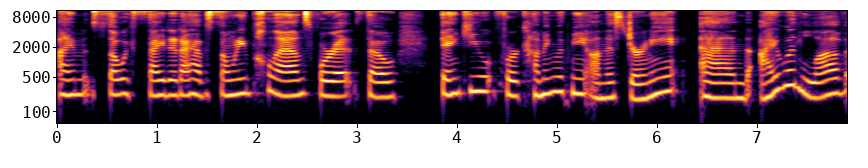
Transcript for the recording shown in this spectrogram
I'm so excited. I have so many plans for it. So Thank you for coming with me on this journey. And I would love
